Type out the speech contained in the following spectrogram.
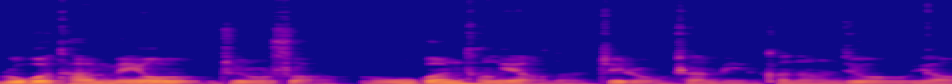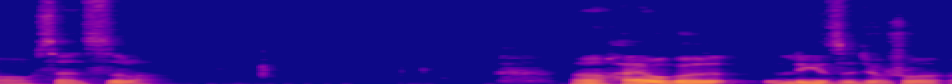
如果他没有这种爽，无关疼痒的这种产品，可能就要三思了。嗯，还有个例子就是说，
